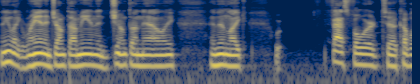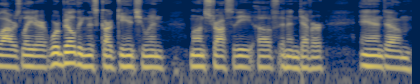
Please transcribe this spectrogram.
And he like ran and jumped on me, and then jumped on Natalie, and then like fast forward to a couple hours later, we're building this gargantuan monstrosity of an endeavor, and um,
